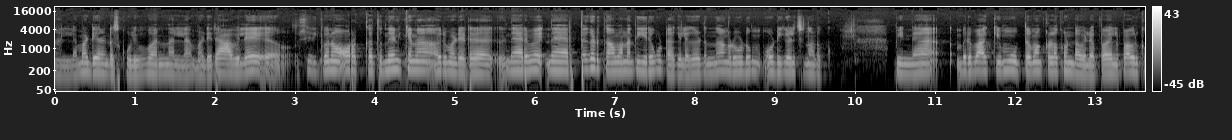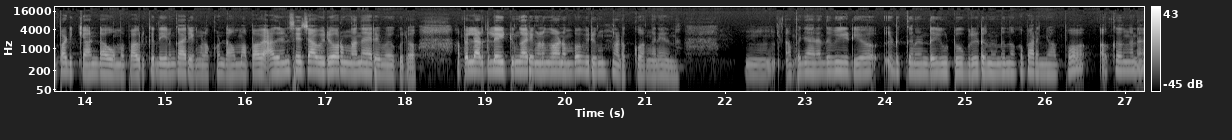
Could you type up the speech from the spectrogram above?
നല്ല മടിയാണ് സ്കൂളിൽ പോകാൻ നല്ല മടി. രാവിലെ ശരിക്കും പറഞ്ഞാൽ ഉറക്കത്തുനിന്ന് എണിക്കണ ഒരു മടിയായിട്ട് നേരം നേരത്തെ കിടക്കാൻ പറഞ്ഞാൽ തീരെ കൂട്ടാക്കില്ല. കിടന്ന് അങ്ങോട്ടും ഓടി കളിച്ച് നടക്കും. പിന്നെ ഇവർ ബാക്കി മൂത്ത മക്കളൊക്കെ ഉണ്ടാവില്ല? അപ്പോൾ ചിലപ്പോൾ അവർക്ക് പഠിക്കാനുണ്ടാവും അപ്പോൾ അവർക്ക് എന്തെങ്കിലും കാര്യങ്ങളൊക്കെ ഉണ്ടാവും. അപ്പോൾ അതിനനുസരിച്ച് അവർ ഉറങ്ങാൻ നേരം വൈകുമല്ലോ. അപ്പോൾ എല്ലായിടത്തും ലൈറ്റും കാര്യങ്ങളും കാണുമ്പോൾ ഇവരും നടക്കും. അങ്ങനെയാണ്. അപ്പോൾ ഞാനത് വീഡിയോ എടുക്കുന്നുണ്ട് യൂട്യൂബിൽ ഇടുന്നുണ്ട് എന്നൊക്കെ പറഞ്ഞു. അപ്പോൾ ഒക്കെ അങ്ങനെ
